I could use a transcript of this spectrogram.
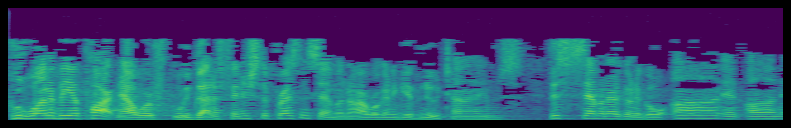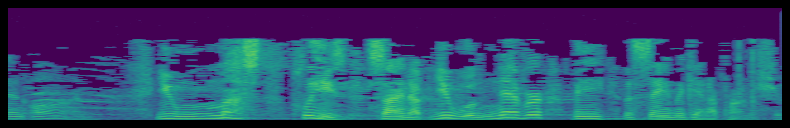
who want to be a part. Now, we have got to finish the present seminar. We're going to give new times. This seminar is going to go on and on and on. You must please sign up. You will never be the same again, I promise you.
